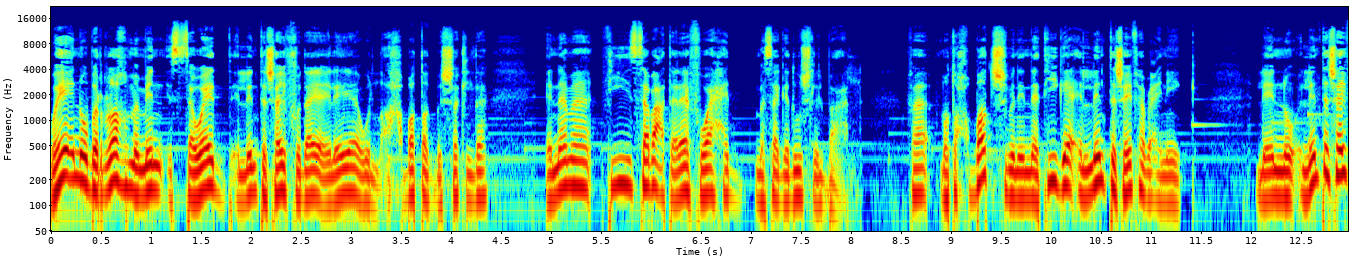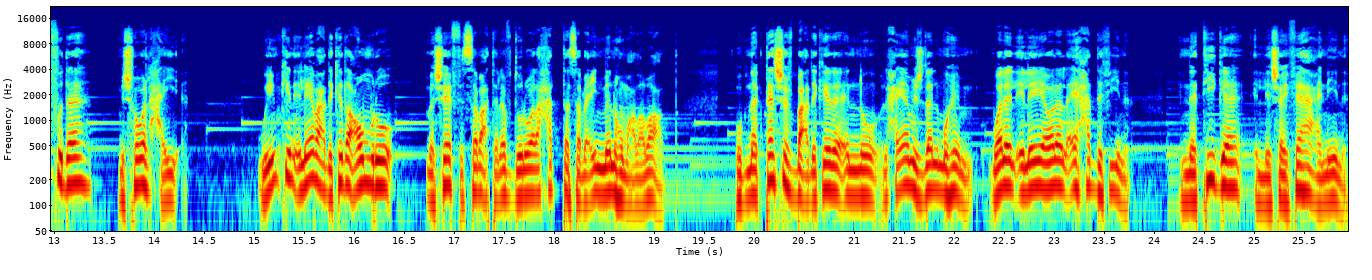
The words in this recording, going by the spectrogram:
وهي إنه بالرغم من السواد اللي أنت شايفه ده يا إيليا واللي أحبطك بالشكل ده إنما في 7000 واحد ما سجدوش للبعل. فما تحبطش من النتيجة اللي أنت شايفها بعينيك. لأنه اللي أنت شايفه ده مش هو الحقيقة. ويمكن إيليا بعد كده عمره ما شاف ال 7000 دول ولا حتى 70 منهم على بعض. وبنكتشف بعد كده إنه الحقيقة مش ده المهم ولا الايليا ولا لأي حد فينا. النتيجة اللي شايفاها عينينا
